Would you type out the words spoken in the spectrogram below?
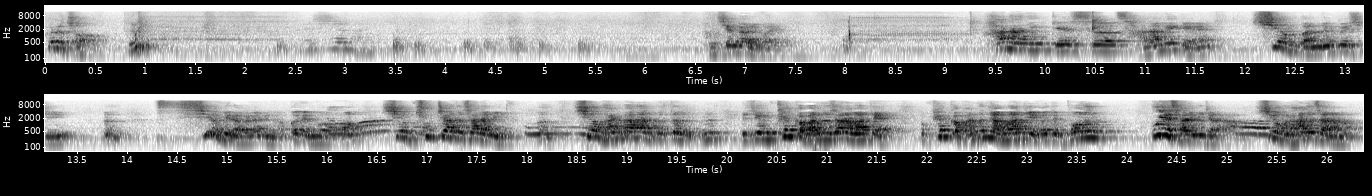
그렇죠. 응? 한번 생각을 해봐요. 하나님께서 사람에게 시험 받는 것이 어? 시험이라 그러면 어디 뭐 어? 시험 출제하는 사람이 어? 시험 할 만한 어떤 음? 지금 평가 받는 사람한테 평가 받느냐 안 받는지 어디 보는 위에 사람이잖아. 시험을 하는 사람은.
